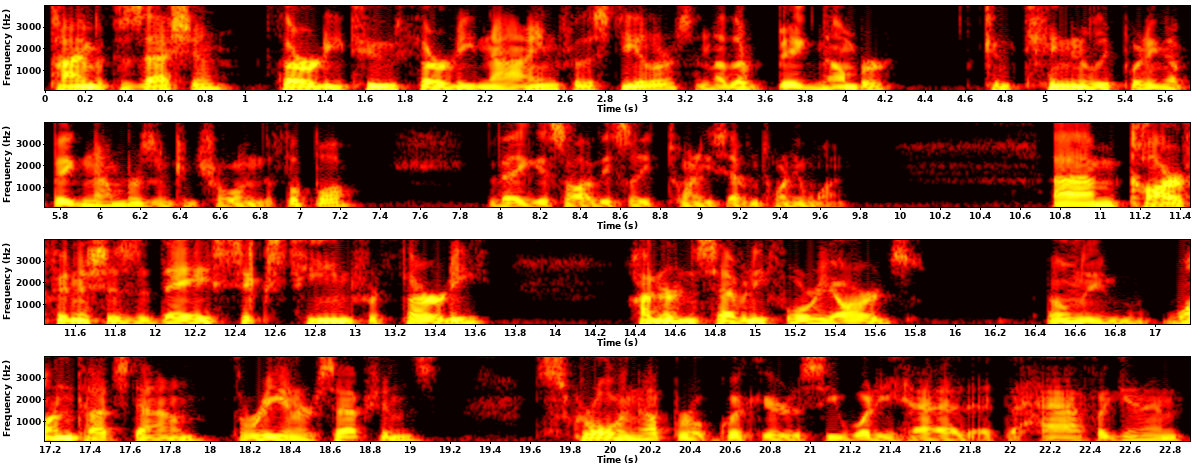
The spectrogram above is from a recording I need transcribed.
Time of possession 32 39 for the Steelers, another big number. Continually putting up big numbers and controlling the football. Vegas, obviously, 27 21. Um, Carr finishes the day 16 for 30, 174 yards, only one touchdown, three interceptions scrolling up real quick here to see what he had at the half again.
